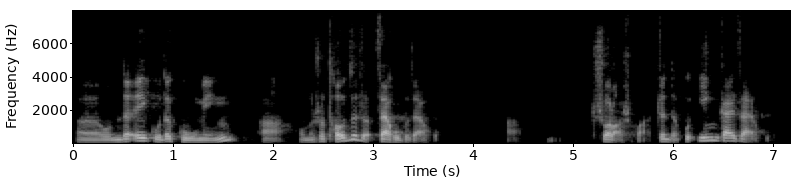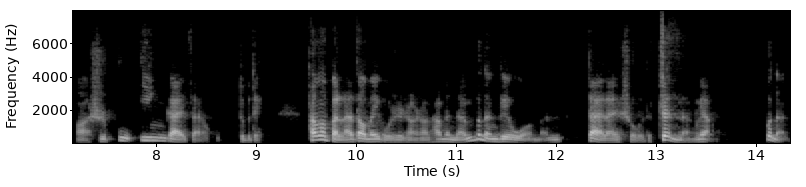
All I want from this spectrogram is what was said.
呃，我们的 A 股的股民啊，我们说投资者在乎不在乎？啊，说老实话，真的不应该在乎。啊，是不应该在乎，对不对？他们本来到美股市场上，他们能不能给我们带来所谓的正能量？不能。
